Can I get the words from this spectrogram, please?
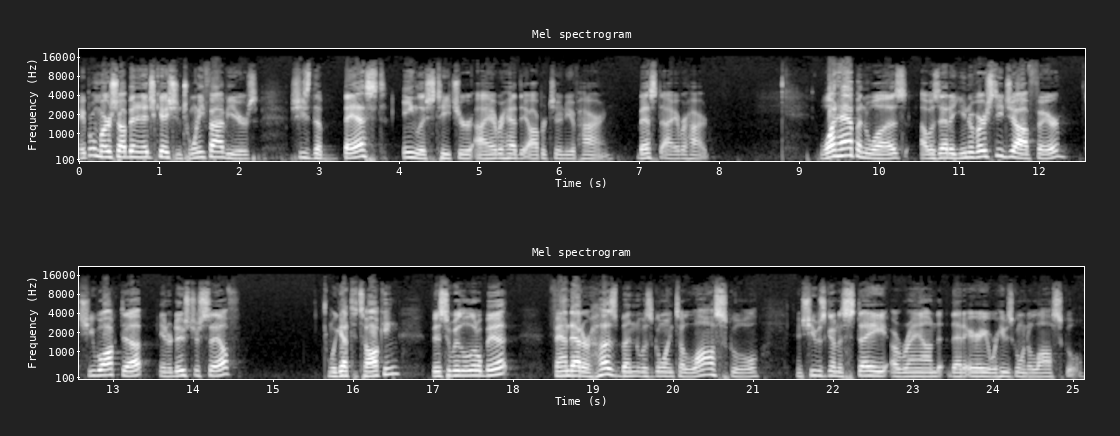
April Mercer, I've been in education 25 years. She's the best English teacher I ever had the opportunity of hiring. Best I ever hired. What happened was, I was at a university job fair. She walked up, introduced herself. We got to talking, visited with a little bit, found out her husband was going to law school, and she was going to stay around that area where he was going to law school.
